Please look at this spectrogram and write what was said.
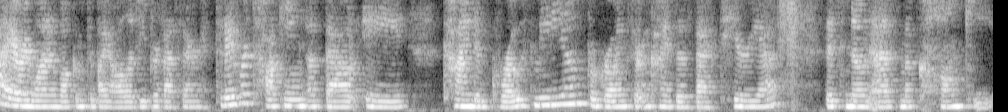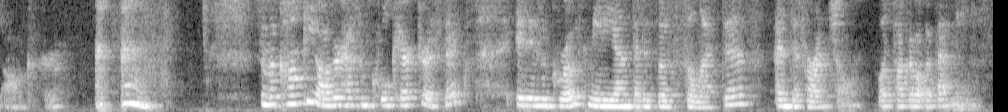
Hi everyone and welcome to Biology Professor. Today we're talking about a kind of growth medium for growing certain kinds of bacteria that's known as MacConkey agar. so MacConkey agar has some cool characteristics. It is a growth medium that is both selective and differential. Let's talk about what that means.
